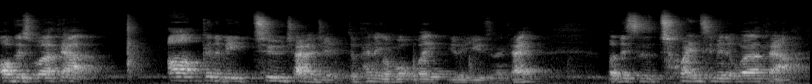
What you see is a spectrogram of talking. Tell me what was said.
of this workout aren't going to be too challenging, depending on what weight you're using, okay? But this is a 20 minute workout.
